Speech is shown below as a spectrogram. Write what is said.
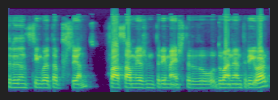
350% face ao mesmo trimestre do, do ano anterior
